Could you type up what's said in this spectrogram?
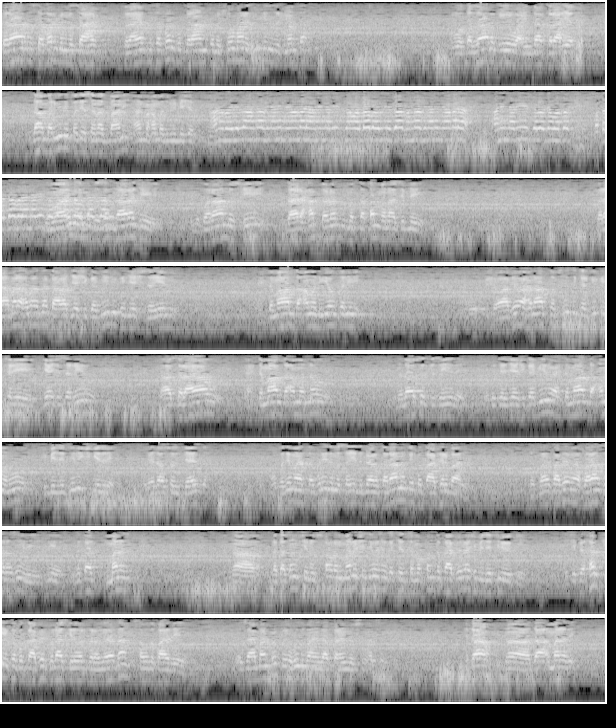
قرار سفر بن مصاحب قرایت سفر کو قرآن کو نشو مان اس کی دشمن تھا وہ قزار کی و عندہ کراہیت. دا مروی نے پدے سند بانی ان محمد بن بشر. انا عبد الله انا بن ابي عمر عن النبي صلى الله عليه وسلم انا بن ابي عمر عن النبي صلى الله عليه وسلم وتدبر النبي صلى الله عليه وسلم دارا جی قرآن نسخی دار حق تڑن متقن مناسب نہیں برابر خبر تھا کہا جیش کبیر کی جیش صغیر احتمال دا امن یو کنی۔ شوافی و حناب تفسیر ذکر کی کہ چلے جیش صغیر دا سرایا احتمال دا امن نو نداست کی صحیح دے۔ کچھ جیش کبیر احتمال دا امن ہو کہ بیزتی نہیں شکید رہے ویدہ اصل جائز دا۔ اور بدے میں تفرید مسئید بیار قرآنوں کے پا کافر بارے کافر میں قرآن سے رسول نہیں ذکر من لگاتن چن سور من ش دیو جن کہ سمپن تو کافر ہے بھی دیتی ہوئی کی کہ بے خر کے کہ کافر فلاس کے ور پر گیا تھا سود فائدہ دے صاحبان پر کوئی یہود بانے دا کرن اس ہر سے دا دا من دے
